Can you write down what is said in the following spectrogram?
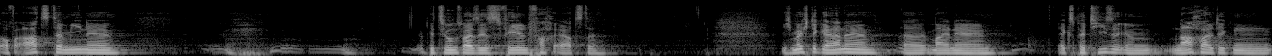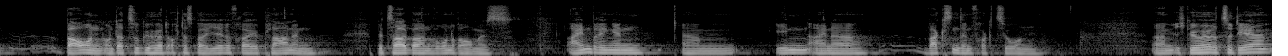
auf Arzttermine, beziehungsweise es fehlen Fachärzte. Ich möchte gerne äh, meine Expertise im nachhaltigen Bauen, und dazu gehört auch das barrierefreie Planen bezahlbaren Wohnraumes, einbringen ähm, in einer wachsenden Fraktion. Ähm, ich gehöre zu der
